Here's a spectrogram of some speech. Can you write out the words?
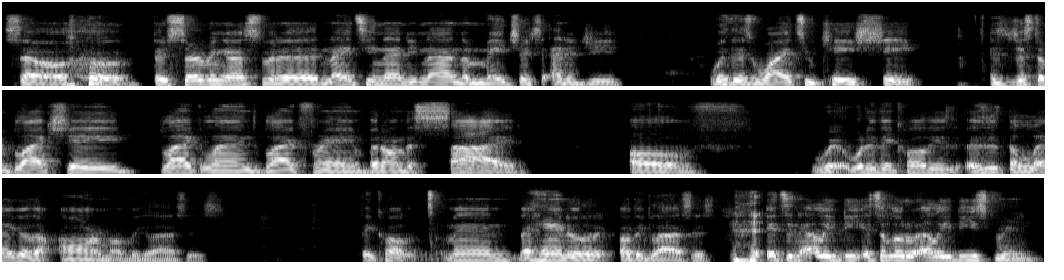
So they're serving us with a 1999 the Matrix Energy with his Y2K shape. It's just a black shade, black lens, black frame, but on the side of what do they call these? Is it the leg or the arm of the glasses? They call it, man, the handle of the glasses. It's an LED, it's a little LED screen.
